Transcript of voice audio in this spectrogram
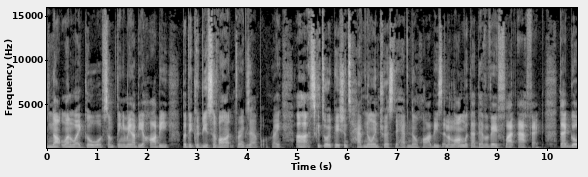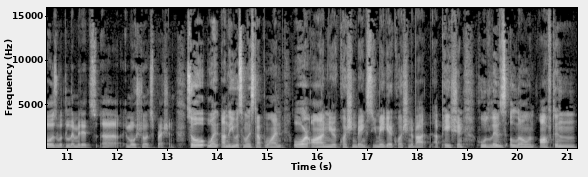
not want to let go of something. It may not be a hobby, but they could be a savant, for example, right? Uh, schizoid patients have no interest, they have no hobbies, and along with that, they have a very flat affect that goes with the limited uh, emotional expression. So, when on the USMLE Step 1 or on your question banks, you may get a question about a patient who lives alone, often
